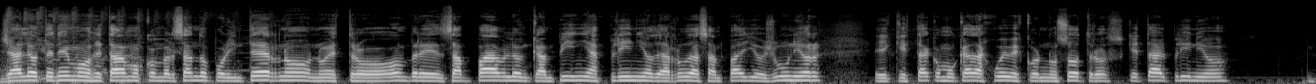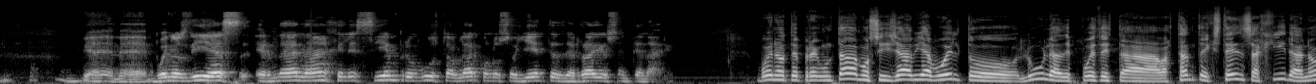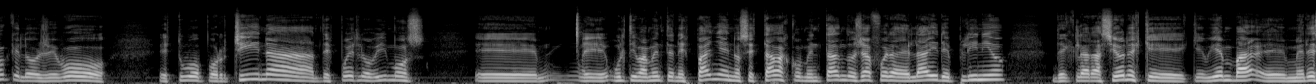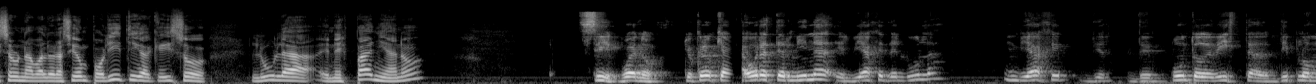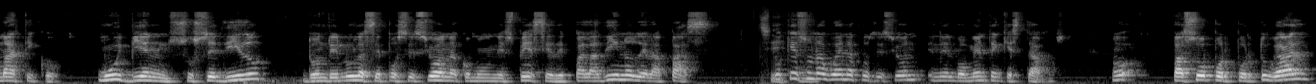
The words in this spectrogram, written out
Ya lo tenemos, estábamos conversando por interno, nuestro hombre en San Pablo, en Campiñas, Plinio de Arruda Sampaio Jr., eh, que está como cada jueves con nosotros. ¿Qué tal, Plinio? Bien, eh, buenos días, Hernán Ángeles. Siempre un gusto hablar con los oyentes de Radio Centenario. Bueno, te preguntábamos si ya había vuelto Lula después de esta bastante extensa gira, ¿no? Que lo llevó, estuvo por China, después lo vimos eh, eh, últimamente en España y nos estabas comentando ya fuera del aire, Plinio, declaraciones que, que bien va- eh, merecen una valoración política que hizo Lula en España, ¿no? Sí, bueno, yo creo que ahora termina el viaje de Lula, un viaje de, de punto de vista diplomático muy bien sucedido, donde Lula se posiciona como una especie de paladino de la paz. lo que es una buena posición en el momento en que estamos. ¿no? Pasó por Portugal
